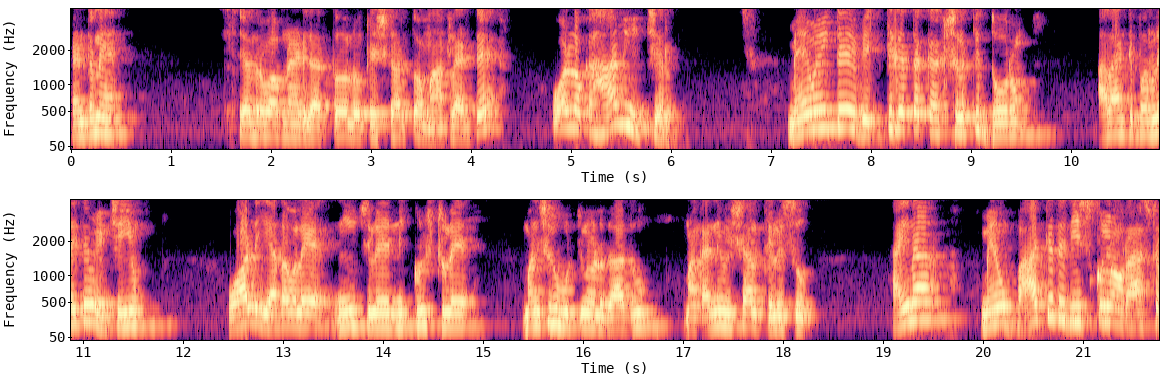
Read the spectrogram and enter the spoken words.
వెంటనే చంద్రబాబు నాయుడు గారితో లోకేష్ గారితో మాట్లాడితే వాళ్ళు ఒక హామీ ఇచ్చారు. మేమైతే వ్యక్తిగత కక్షలకి దూరం. అలాంటి పనులైతే మేము చెయ్యం. వాళ్ళు ఎదవలే నీచులే నికృష్టులే మనిషికి పుట్టినోళ్ళు కాదు. మాకు అన్ని విషయాలు తెలుసు. అయినా మేము బాధ్యత తీసుకున్నాం రాష్ట్ర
